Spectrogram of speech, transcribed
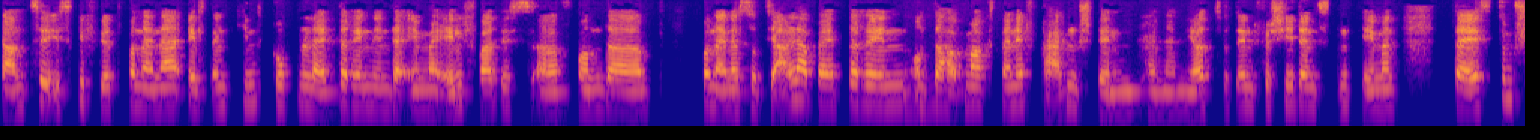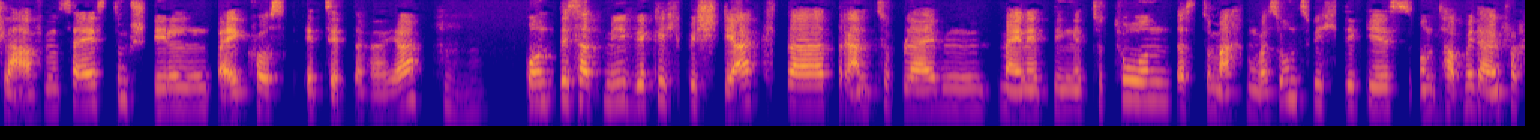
Ganze ist geführt von einer Eltern-Kind-Gruppenleiterin in der MA11, war das äh, von der von einer Sozialarbeiterin mhm. und da hat man auch seine Fragen stellen können, ja, zu den verschiedensten Themen, sei es zum Schlafen, sei es zum Stillen, Beikost etc. Ja. Mhm. Und das hat mich wirklich bestärkt, da dran zu bleiben, meine Dinge zu tun, das zu machen, was uns wichtig ist und habe mich da einfach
